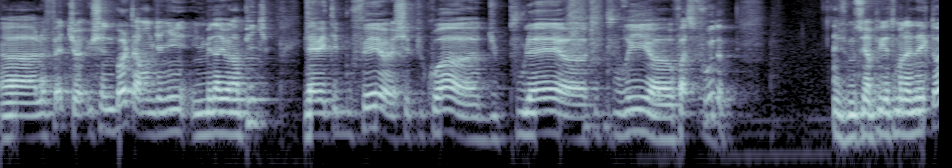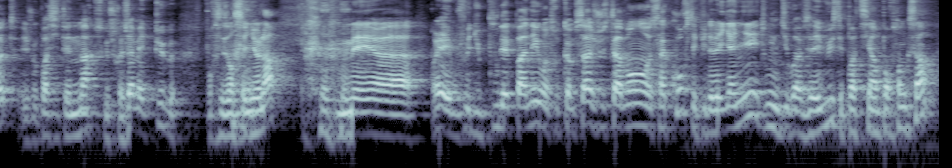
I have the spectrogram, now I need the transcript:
euh, le fait que Usain Bolt, avant de gagner une médaille olympique, il avait été bouffé, euh, je sais plus quoi, du poulet tout pourri au fast-food. Et je me souviens plus exactement de l'anecdote, et je ne veux pas citer une marque parce que je ferai jamais de pub pour ces enseignes-là. mais voilà, il avait bouffé du poulet pané ou un truc comme ça juste avant sa course, et puis il avait gagné, et tout le monde me dit ouais, Vous avez vu, c'est pas si important que ça.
